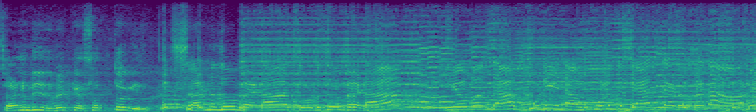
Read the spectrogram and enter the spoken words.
ಸಣ್ಣದಿದ್ ಬೇಕೆ ಸತ್ತೋಗಿದೆ. ಸಣ್ಣದು ಬೇಡ ದೊಡ್ಡದು ಬೇಡ. ಇವಾಗ ಕುಡಿ ನಾವು ಕುಡಿದು ಡ್ಯಾನ್ಸ್ ಆಡೋಣ ಆಮೇಲೆ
